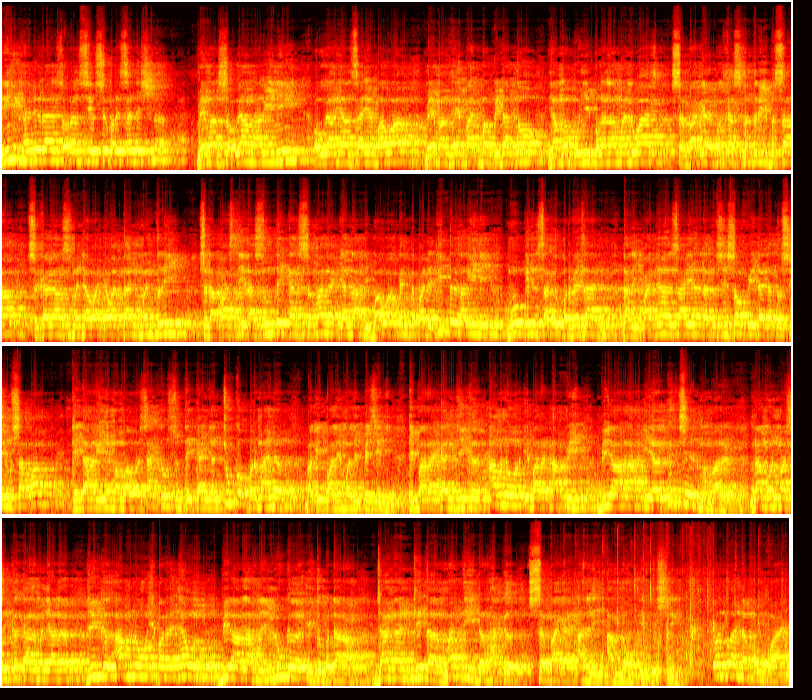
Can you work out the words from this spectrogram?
ini kehadiran seorang CEO Barisan Nasional Memang seorang hari ini Orang yang saya bawa Memang hebat berpidato Yang mempunyai pengalaman luas Sebagai bekas menteri besar Sekarang menjawat jawatan menteri Sudah pastilah suntikan semangat Yang nak dibawakan kepada kita hari ini. Mungkin satu perbezaan Daripada saya Datuk Sri Sofi dan Datuk Sri Musafak Kita hari ini membawa satu suntikan Yang cukup bermakna Bagi Parlimen Lipis ini. Ibaratkan jika UMNO ibarat api biarlah ia kecil membara namun masih kekal menyala. Jika UMNO ibarat nyawa biarlah di luka itu berdarah. Jangan kita mati derhaka sebagai ahli UMNO itu sendiri. Tuan-tuan dan perempuan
